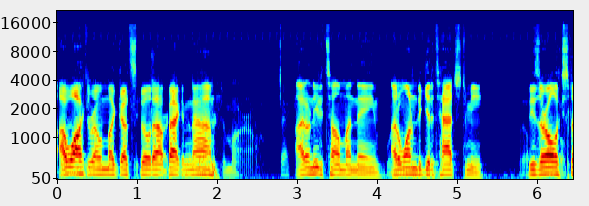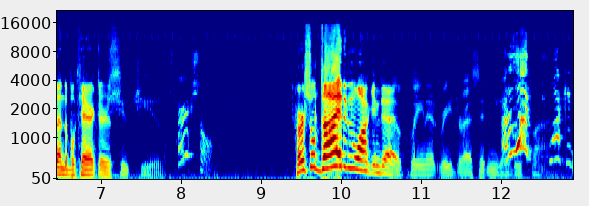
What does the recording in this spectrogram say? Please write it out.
I walked around with my guts spilled out back in Nam. Tomorrow. I don't need to tell him my name. I don't want him to get attached to me. These are all expendable characters. Shoot you. It's Hershel. Hershel died in Walking Dead. They'll clean it, redress it, and you'll I be don't want Walking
